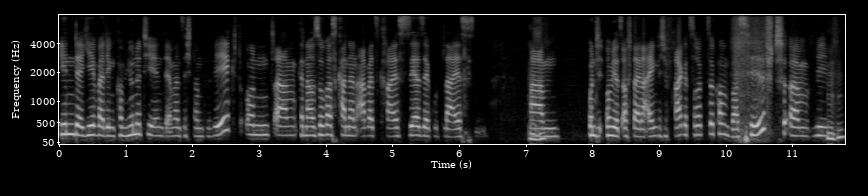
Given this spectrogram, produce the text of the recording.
in der jeweiligen Community, in der man sich dann bewegt. Und ähm, genau sowas kann ein Arbeitskreis sehr, sehr gut leisten. Mhm. Ähm, und um jetzt auf deine eigentliche Frage zurückzukommen, was hilft? Ähm, wie, mhm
